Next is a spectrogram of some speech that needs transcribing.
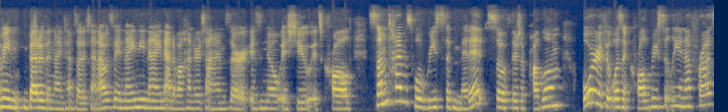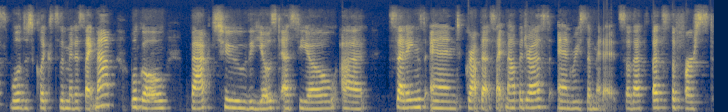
I mean, better than nine times out of 10. I would say 99 out of 100 times there is no issue. It's crawled. Sometimes we'll resubmit it. So if there's a problem, or if it wasn't crawled recently enough for us, we'll just click submit a sitemap. We'll go back to the Yoast SEO uh, settings and grab that sitemap address and resubmit it. So that's that's the first,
